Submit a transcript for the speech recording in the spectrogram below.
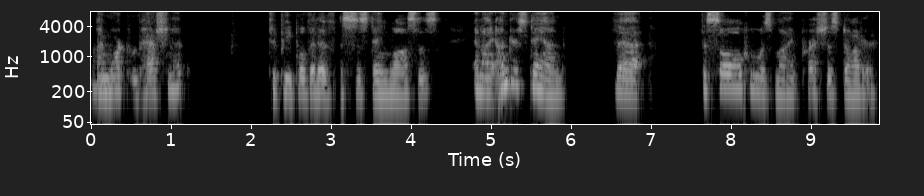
Mm-hmm. I'm more compassionate to people that have sustained losses. And I understand that the soul who was my precious daughter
